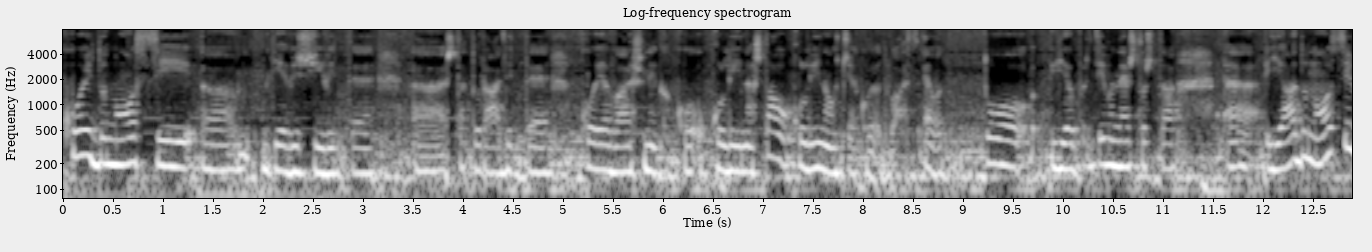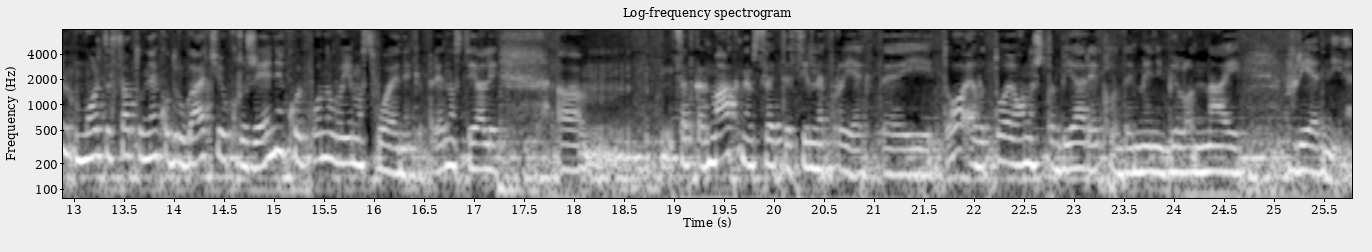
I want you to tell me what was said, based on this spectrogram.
koji donosi gdje vi živite, šta tu radite, koja je vaš nekako okolina, šta okolina očekuje od vas. Evo, to je u principu nešto što ja donosim, možda sad u neko drugačije okruženje koje ponovo ima svoje neke prednosti, ali sad kad maknem sve te silne projekte i to, evo to je ono što bi ja rekla da je meni bilo najvrijednije.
